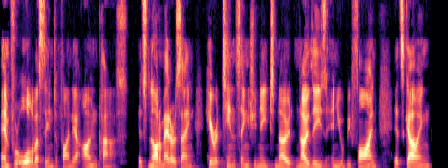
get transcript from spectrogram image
and for all of us then to find our own path. It's not a matter of saying, here are 10 things you need to know, know these and you'll be fine. It's going,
